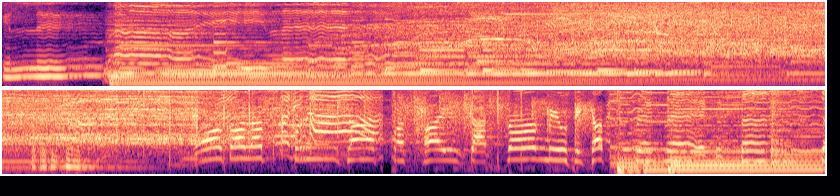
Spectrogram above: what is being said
ก็ลืมอายแล้วขอบคุณครับขอต้อนรับสวัสปดีรีค่ะชาประชัยจากเซิร์งมิวสิกครับ แรกๆก็ตั้งใจ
